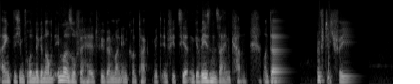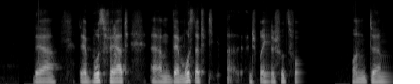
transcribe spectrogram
eigentlich im Grunde genommen immer so verhält, wie wenn man in Kontakt mit Infizierten gewesen sein kann. Und da künftig für der, der Bus fährt, ähm, der muss natürlich entsprechende Schutz und ähm,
